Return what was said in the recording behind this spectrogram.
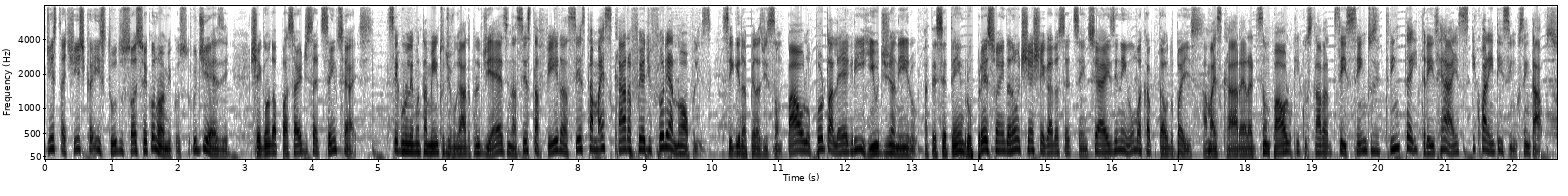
de Estatística e Estudos Socioeconômicos, o DIESE, chegando a passar de 700 reais. Segundo o levantamento divulgado pelo Diese, na sexta-feira, a cesta mais cara foi a de Florianópolis, seguida pelas de São Paulo, Porto Alegre e Rio de Janeiro. Até setembro, o preço ainda não tinha chegado a 700 reais em nenhuma capital do país. A mais cara era a de São Paulo, que custava R$ 633,45.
